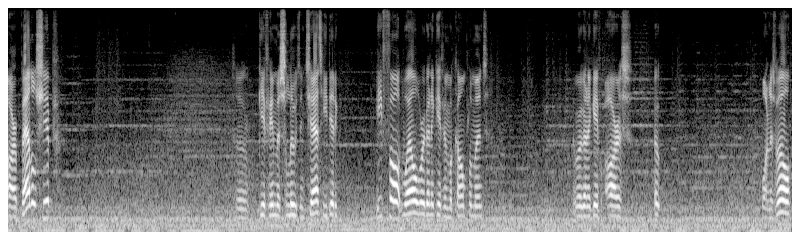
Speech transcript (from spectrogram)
our battleship. Give him a salute in chat. He did a, he fought well. We're gonna give him a compliment. And we're gonna give ours oh one as well.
